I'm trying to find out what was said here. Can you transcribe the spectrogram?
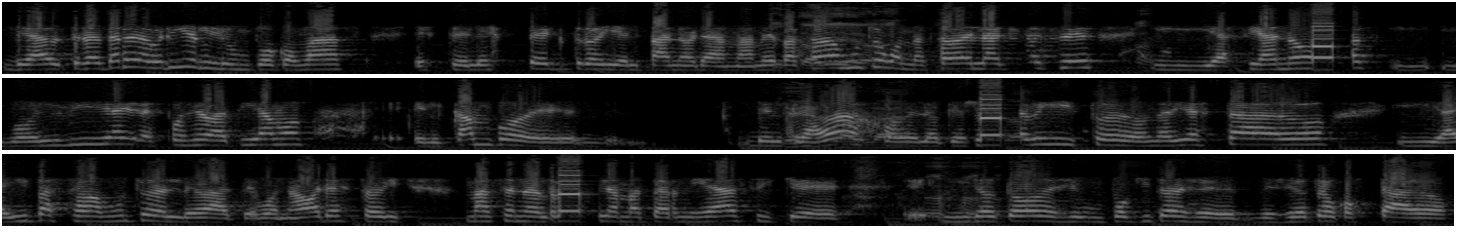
de a- tratar de abrirle un poco más este, el espectro y el panorama. Me pasaba mucho cuando estaba en la calle y hacía notas y, y volvía y después debatíamos el campo de- del trabajo, de lo que yo había visto, de donde había estado, y ahí pasaba mucho del debate. Bueno, ahora estoy más en el rol de la maternidad, así que eh, miro todo desde un poquito desde, desde otro costado.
